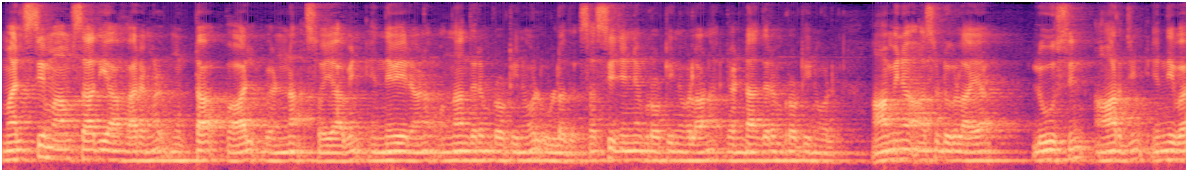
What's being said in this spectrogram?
മത്സ്യ മാംസാദി ആഹാരങ്ങൾ മുട്ട പാൽ വെണ്ണ സോയാബീൻ എന്നിവയിലാണ് ഒന്നാം തരം പ്രോട്ടീനുകൾ ഉള്ളത്. സസ്യജന്യ പ്രോട്ടീനുകളാണ് രണ്ടാം തരം പ്രോട്ടീനുകൾ. ആമിനോ ആസിഡുകളായ ലൂസിൻ ആർജിൻ എന്നിവ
